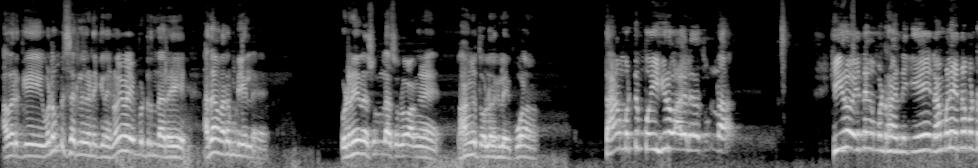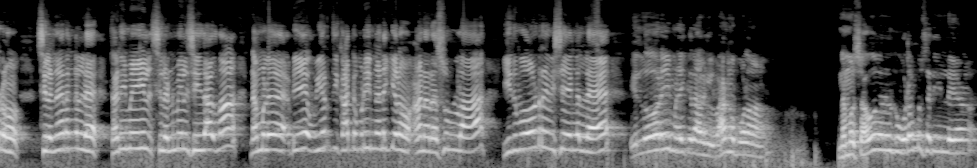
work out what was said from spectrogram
அவருக்கு உடம்பு சரியில்லை நினைக்கிறேன். நோய்வாய்ப்பட்டு இருந்தாரு அதான் வர முடியல. உடனே ரசுல்லா சொல்லுவாங்க வாங்க தோழர்களே போகலாம் தான் மட்டும் போய் ஹீரோ ஆகல ரசூல்லா ஹீரோ என்னங்க பண்றான் இன்னைக்கு? நம்மளே என்ன பண்றோம்? சில நேரங்களில் தனிமையில் சில நன்மையில் செய்தால்தான் நம்மளை அப்படியே உயர்த்தி காட்ட முடியும்னு நினைக்கிறோம். ஆனா ரசூல்லா இது போன்ற விஷயங்கள்ல எல்லோரையும் நினைக்கிறார்கள் வாங்க போலாம். நம்ம சகோதரருக்கு உடம்பு சரியில்லையா?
